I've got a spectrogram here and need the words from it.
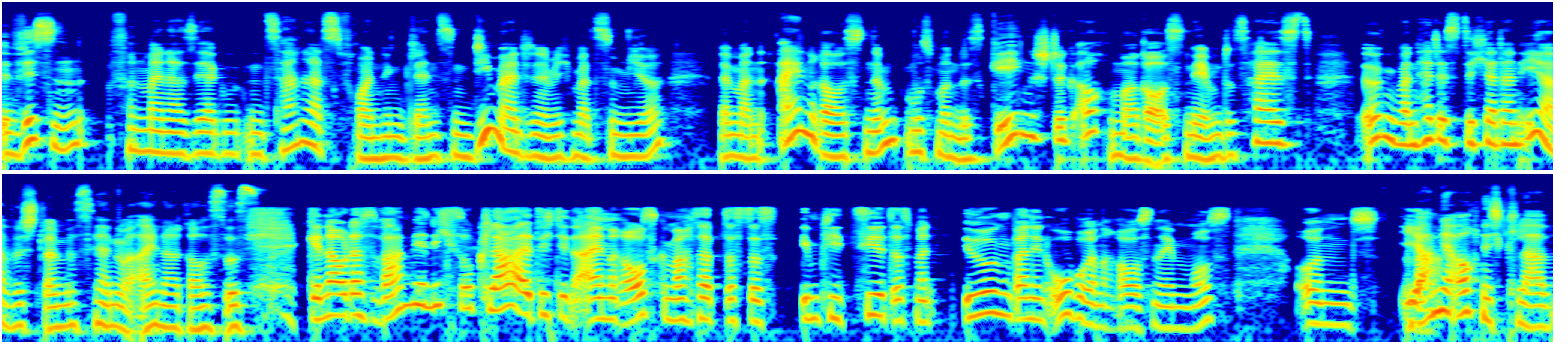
Wissen von meiner sehr guten Zahnarztfreundin glänzen. Die meinte nämlich mal zu mir, wenn man einen rausnimmt, muss man das Gegenstück auch immer rausnehmen. Das heißt, irgendwann hätte es dich ja dann eh erwischt, wenn bisher nur einer raus ist. Genau, das war mir nicht so klar, als ich den einen rausgemacht habe, dass das impliziert, dass man irgendwann den oberen rausnehmen muss. Und ja. War mir auch nicht klar.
